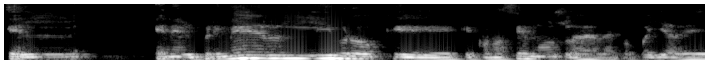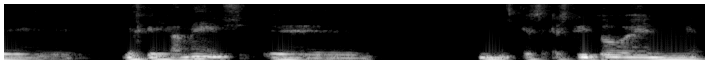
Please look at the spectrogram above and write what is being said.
En el primer libro que, conocemos, la, epopeya de, Gilgamesh, eh, es, escrito en,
